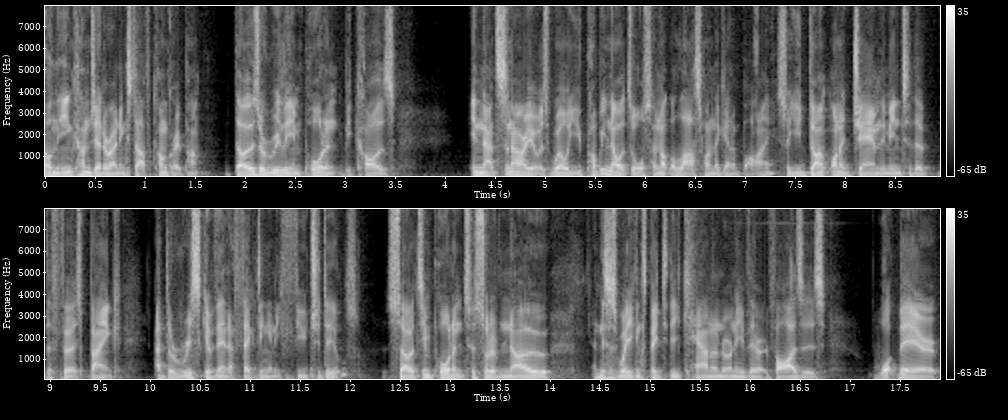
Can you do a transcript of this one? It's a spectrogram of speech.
on the income generating stuff, concrete pump, those are really important because in that scenario as well, you probably know it's also not the last one they're going to buy. So you don't want to jam them into the, the first bank at the risk of then affecting any future deals. So it's important to sort of know, and this is where you can speak to the accountant or any of their advisors, what their,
